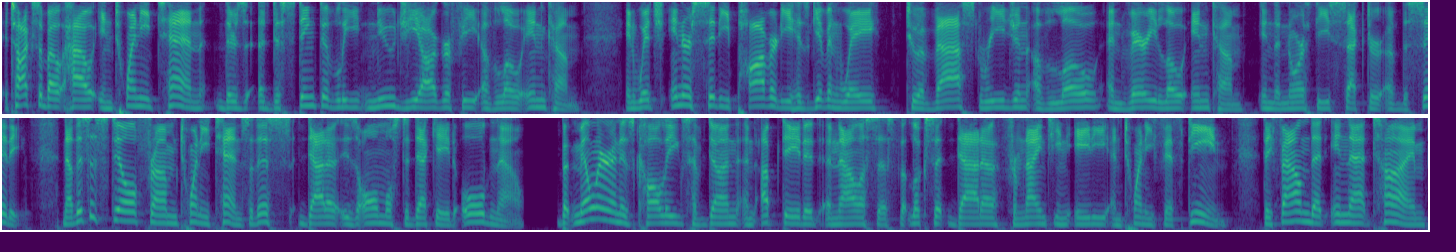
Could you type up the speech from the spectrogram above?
It talks about how in 2010 there's a distinctively new geography of low income, in which inner city poverty has given way to a vast region of low and very low income in the northeast sector of the city. Now, this is still from 2010, so this data is almost a decade old now. But Miller and his colleagues have done an updated analysis that looks at data from 1980 and 2015. They found that in that time,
